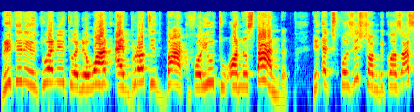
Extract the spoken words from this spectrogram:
written in 2021. I brought it back for you to understand the exposition because as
